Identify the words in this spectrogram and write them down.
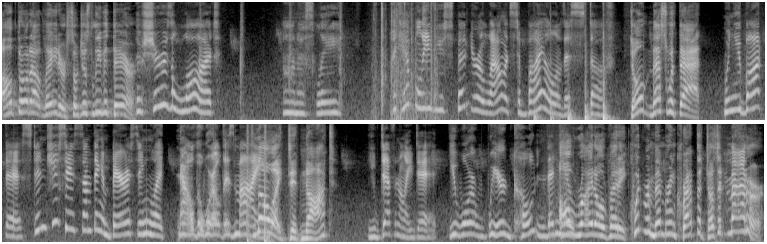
I'll throw it out later, so just leave it there. There sure is a lot. Honestly. I can't believe you spent your allowance to buy all of this stuff. Don't mess with that! When you bought this, didn't you say something embarrassing like, now the world is mine? No, I did not! You definitely did. You wore a weird coat and then you. All right already. Quit remembering crap that doesn't matter.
